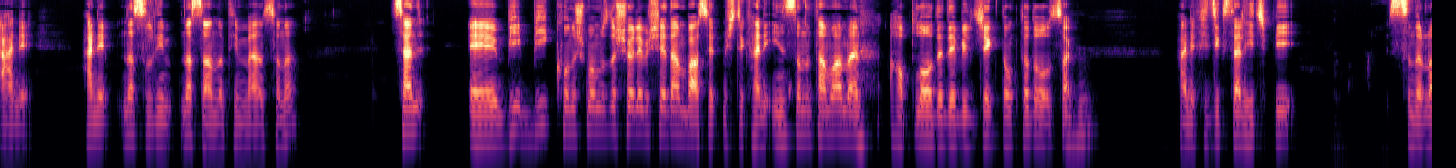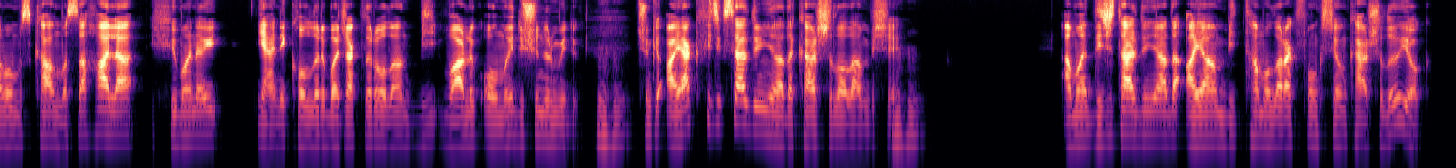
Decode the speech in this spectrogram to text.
yani hani nasıl diyeyim nasıl anlatayım ben sana? Sen e, bir, bir konuşmamızda şöyle bir şeyden bahsetmiştik. Hani insanı tamamen upload edebilecek noktada olsak Hı hı. hani fiziksel hiçbir sınırlamamız kalmasa hala humanoid yani kolları bacakları olan bir varlık olmayı düşünür müydük? Hı hı. Çünkü ayak fiziksel dünyada karşılığı olan bir şey. Hı hı. Ama dijital dünyada ayağın bir tam olarak fonksiyon karşılığı yok.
